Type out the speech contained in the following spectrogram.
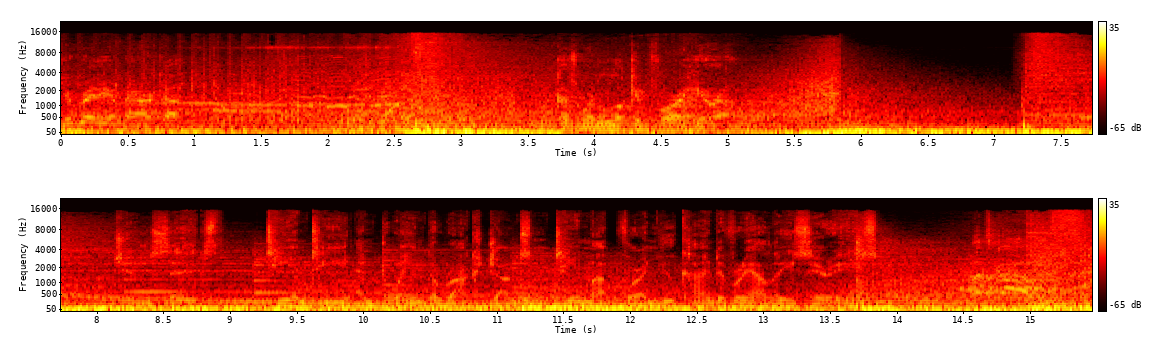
Get ready, America. Because we're looking for a hero. June 6th, TNT and Dwayne The Rock Johnson team up for a new kind of reality series. Let's go!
